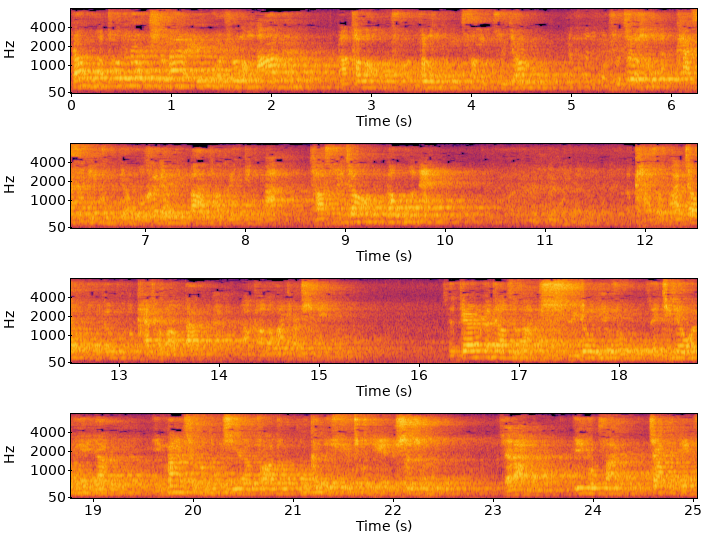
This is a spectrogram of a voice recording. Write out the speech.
然后我坐在那儿吃饭，人我说老大呢，然后他老婆说他老公上床睡觉了。我说这好了，看视频空调，我喝两瓶半，他喝一瓶半，他睡觉，那我呢？开车还叫我一个骨头开车把我带回来，然后搞到晚上七点。这第二个叫什么？使用颠覆。所以今天我们也讲，你卖什么东西要抓住顾客的需求点是什么？下来，应用三，价格颠覆。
